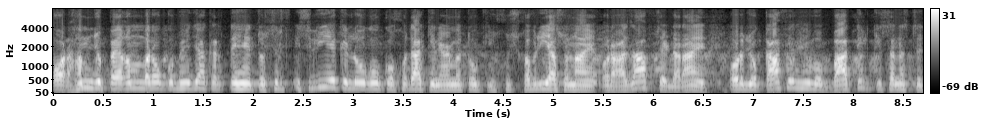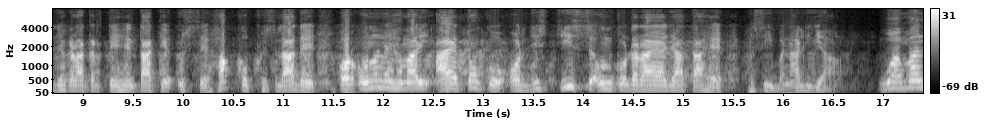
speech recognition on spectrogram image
اور ہم جو پیغمبروں کو بھیجا کرتے ہیں تو صرف اس لیے کہ لوگوں کو خدا کی نعمتوں کی خوشخبریاں سنائیں اور عذاب سے ڈرائیں اور جو کافر ہیں وہ باطل کی صنعت سے جھگڑا کرتے ہیں تاکہ اس سے حق کو پھسلا دیں اور انہوں نے ہماری آیتوں کو اور جس چیز سے ان کو ڈرایا جاتا ہے ہنسی بنا لیا۔ ومن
